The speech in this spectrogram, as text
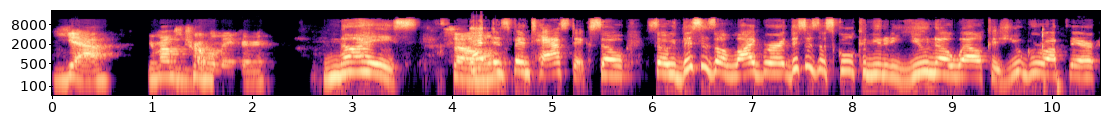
"Yeah, your mom's a troublemaker." Nice. So that is fantastic. So so this is a library. This is a school community you know well because you grew up there.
